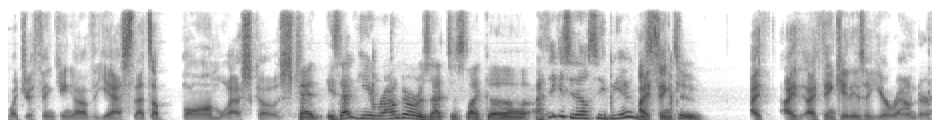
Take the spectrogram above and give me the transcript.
what you're thinking of. Yes, that's a bomb West Coast. Is that year rounder or is that just like a? I think it's an LCBO I think- too, I, I I think it is a year rounder.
